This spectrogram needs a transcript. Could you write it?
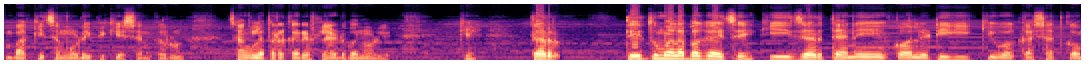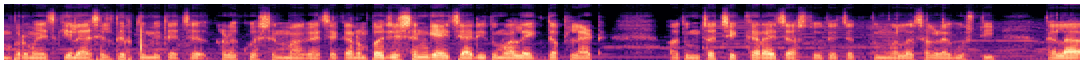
बाकीचं मॉडिफिकेशन करून चांगल्या प्रकारे फ्लॅट बनवले. ओके तर ते तुम्हाला बघायचं आहे की जर त्याने क्वालिटी किंवा कशात कॉम्प्रोमाइज केला असेल तर तुम्ही त्याच्याकडे क्वेश्चन मागायचं आहे कारण पजेशन घ्यायच्या आधी तुम्हाला एकदा फ्लॅट तुमचा चेक करायचा असतो त्याच्यात तुम्हाला सगळ्या गोष्टी त्याला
